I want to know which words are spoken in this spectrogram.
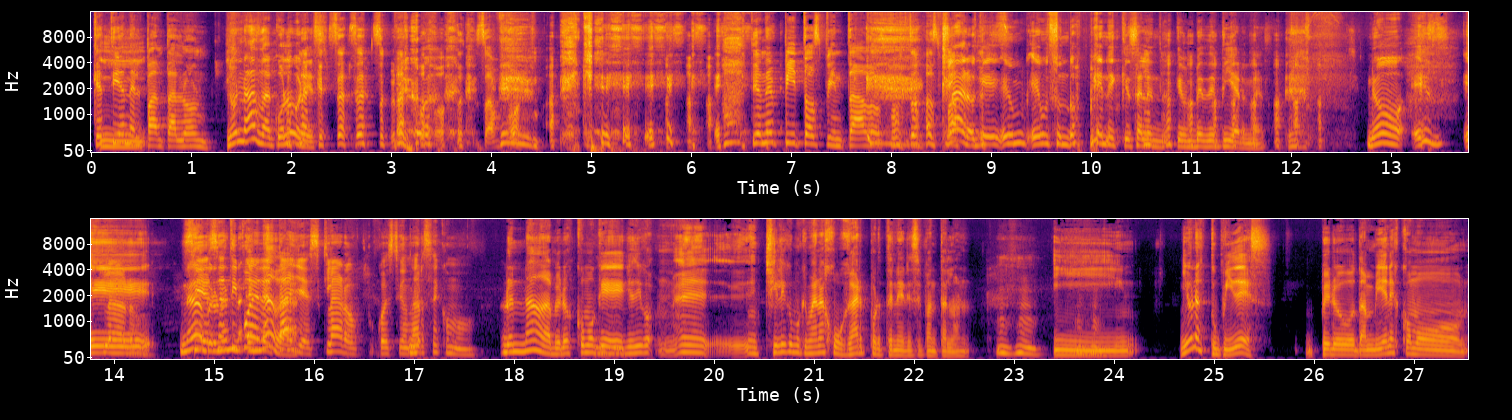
¿Qué tiene el pantalón? No, nada, colores. que se censura todo de esa forma. tiene pitos pintados por todas Claro, que son dos penes que salen en vez de piernas. No, es. Eh, nada, sí, pero ese tipo de detalles, claro. Cuestionarse como. No es nada, pero es como que yo digo, eh, en Chile como que me van a juzgar por tener ese pantalón. y, y una estupidez pero también es como...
